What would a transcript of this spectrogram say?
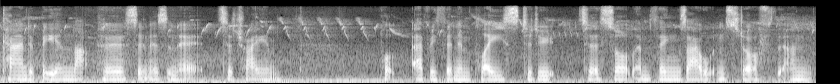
kind of being that person, isn't it, to try and put everything in place to do to sort them things out and stuff and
